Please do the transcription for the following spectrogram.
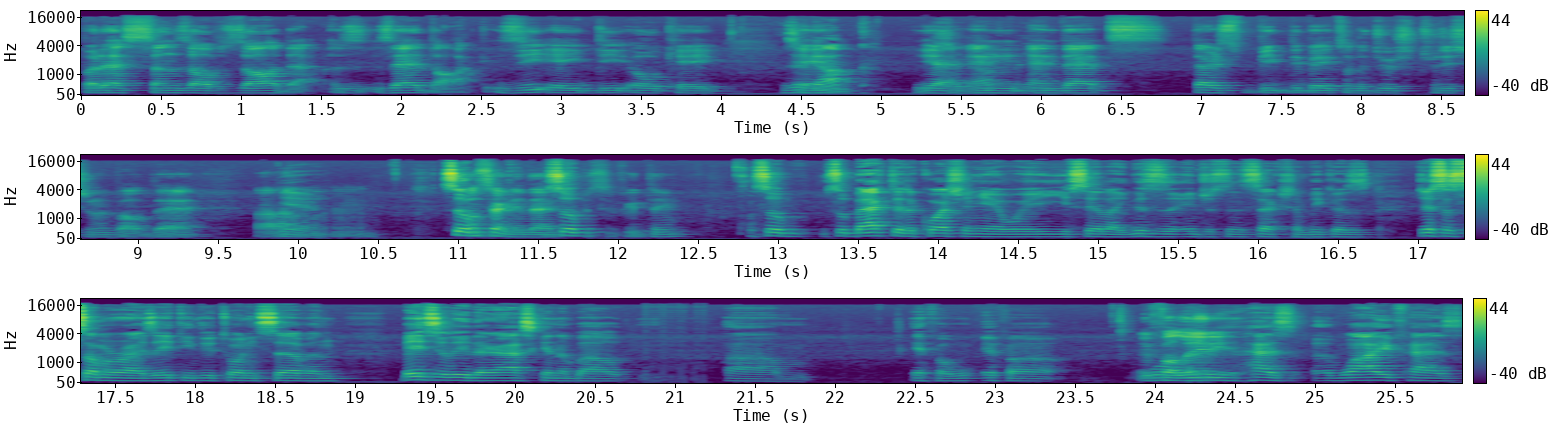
but as sons of Zadok, Zadok, Z A D O K. Zadok. Yeah, Zadok, and yeah. and that's there's big debates on the Jewish tradition about that. Um, Yeah. So concerning that so specific thing. so so back to the question here where you say like this is an interesting section because just to summarize 18 through 27 basically they're asking about um if a if a If a lady, has a wife has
